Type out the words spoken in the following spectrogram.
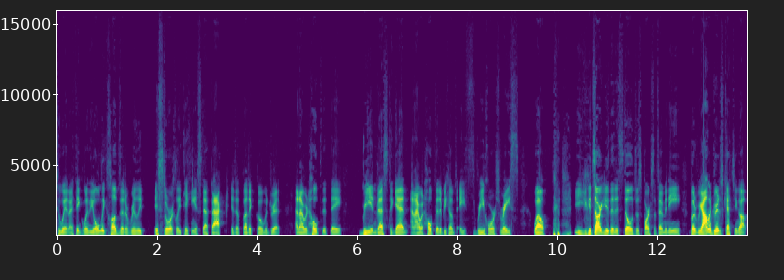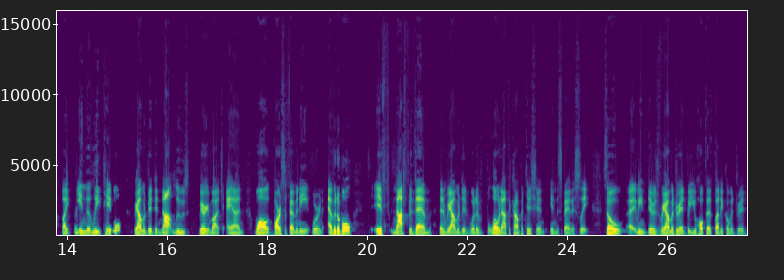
to win. I think one of the only clubs that are really historically taking a step back is Atletico Madrid. And I would hope that they reinvest again. And I would hope that it becomes a three horse race. Well, you could argue that it's still just Barca Femení, but Real Madrid is catching up. Like mm-hmm. in the league table, Real Madrid did not lose very much. And while Barca Femení were inevitable, if not for them, then Real Madrid would have blown out the competition in the Spanish league. So, I mean, there's Real Madrid, but you hope that Atletico Madrid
